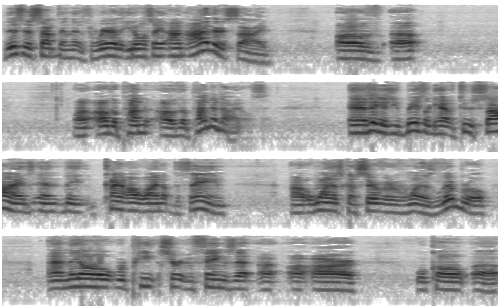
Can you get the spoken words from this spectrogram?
This is something that's rare that you don't say on either side of uh, of the pund- of the punditiles. And the thing is, you basically have two sides, and they kind of all line up the same. Uh, one is conservative, one is liberal, and they all repeat certain things that are, are, are we'll call uh,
